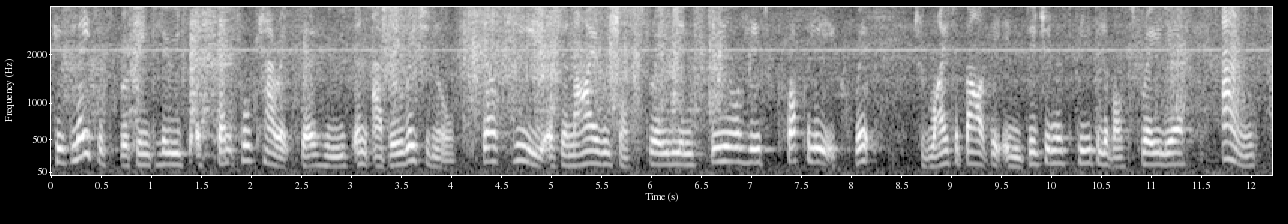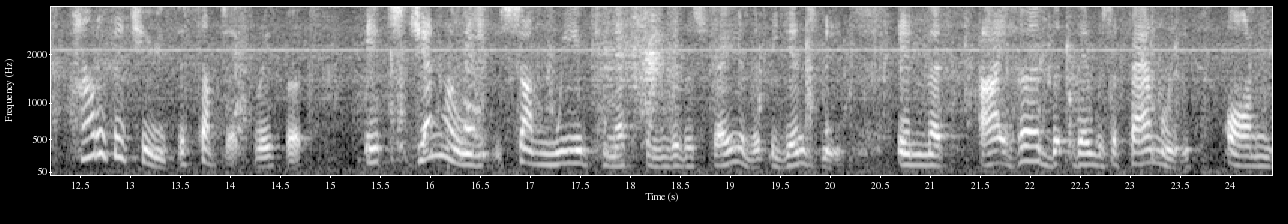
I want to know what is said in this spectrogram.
His latest book includes a central character who's an Aboriginal. Does he, as an Irish Australian, feel he's properly equipped to write about the Indigenous people of Australia? And how does he choose the subjects for his books? It's generally some weird connection with Australia that begins me, in that I heard that there was a family on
